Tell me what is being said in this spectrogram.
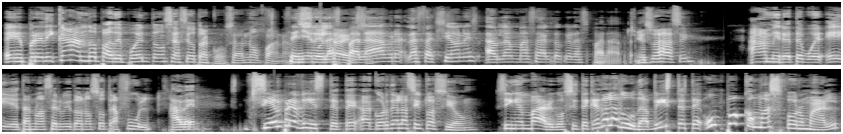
eh, predicando para después entonces hacer otra cosa. No, pana. Señores, las eso. palabras, las acciones hablan más alto que las palabras. Eso es así. Ah, mira, este buen. Ey, esta no ha servido a nosotras full. A ver. Siempre vístete acorde a la situación. Sin embargo, si te queda la duda, vístete un poco más formal,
